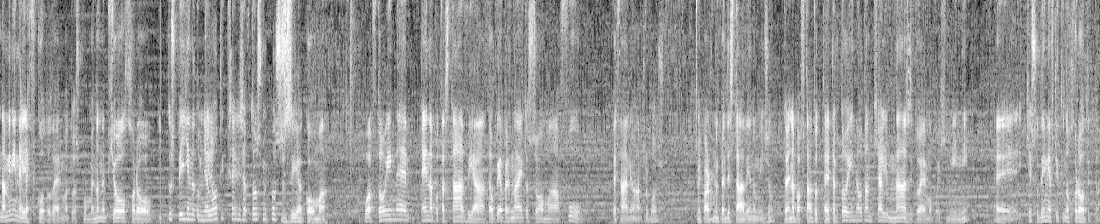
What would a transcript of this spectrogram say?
να μην είναι λευκό το δέρμα του, ας πούμε, να είναι πιο χρό. Τους πήγαινε το μυαλό ότι ξέρεις αυτός μήπως ζει ακόμα. Που αυτό είναι ένα από τα στάδια τα οποία περνάει το σώμα αφού πεθάνει ο άνθρωπος. Υπάρχουν πέντε στάδια νομίζω. Το ένα από αυτά, το τέταρτο, είναι όταν πια λιμνάζει το αίμα που έχει μείνει ε, και σου δίνει αυτή την οχρότητα.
